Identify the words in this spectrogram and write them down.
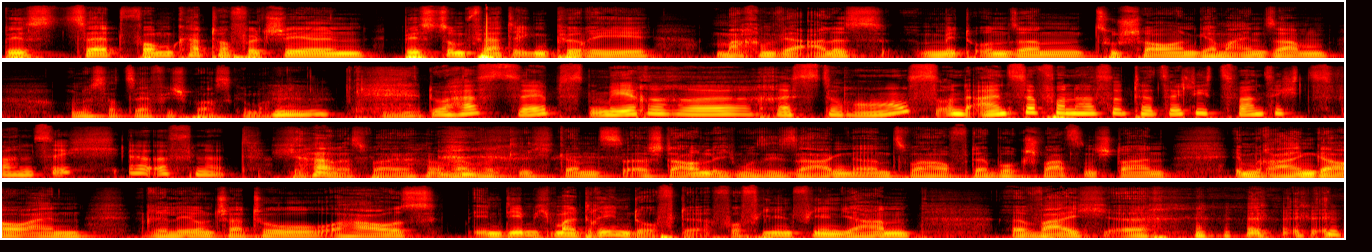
bis Z, vom Kartoffelschälen bis zum fertigen Püree machen wir alles mit unseren Zuschauern gemeinsam. Und es hat sehr viel Spaß gemacht. Mhm. Du hast selbst mehrere Restaurants und eins davon hast du tatsächlich 2020 eröffnet. Ja, das war, war wirklich ganz erstaunlich, muss ich sagen. Und zwar auf der Burg Schwarzenstein im Rheingau, ein Relais- und Chateau-Haus, in dem ich mal drehen durfte. Vor vielen, vielen Jahren war ich äh,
